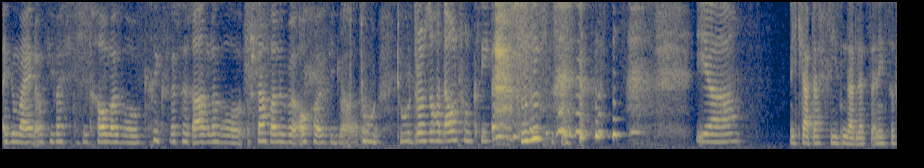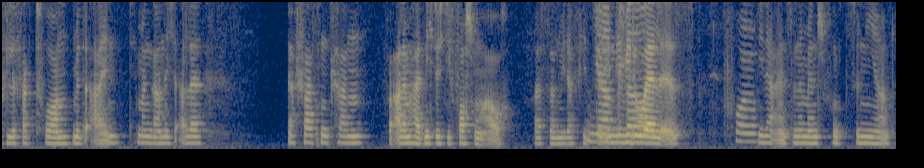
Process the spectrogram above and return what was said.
allgemein irgendwie, weiß ich nicht, ein Trauma, so Kriegsveteran oder so, Schlafwandel wird auch häufiger. Ach, du, du träumst doch andauernd von Krieg. ja. Ich glaube, da fließen da letztendlich so viele Faktoren mit ein, die man gar nicht alle erfassen kann. Vor allem halt nicht durch die Forschung auch, was dann wieder viel zu ja, individuell klar. ist. Voll. Wie der einzelne Mensch funktioniert.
